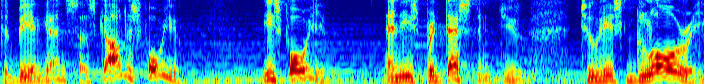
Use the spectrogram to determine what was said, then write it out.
could be against us? God is for you. He's for you. And he's predestined you to his glory.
